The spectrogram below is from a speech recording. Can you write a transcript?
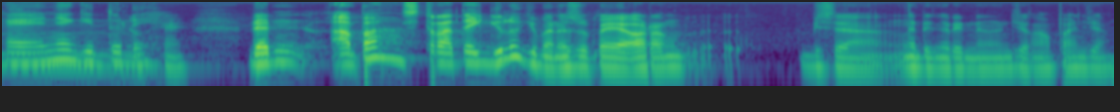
Kayaknya gitu deh. Oke. Dan apa strategi lu gimana supaya orang bisa ngedengerin dengan jangka panjang?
